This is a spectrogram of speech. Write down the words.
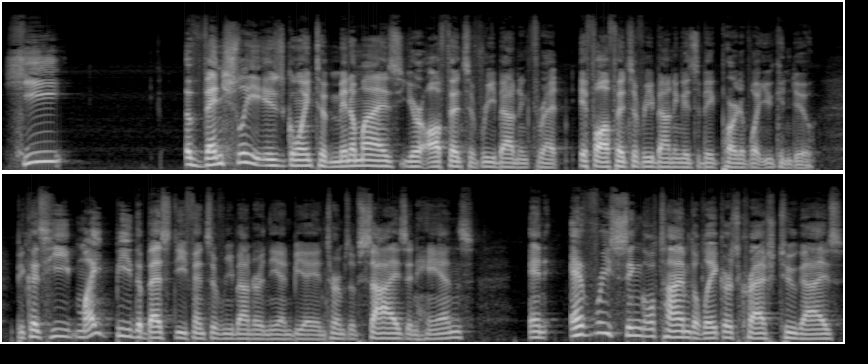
He eventually is going to minimize your offensive rebounding threat if offensive rebounding is a big part of what you can do. Because he might be the best defensive rebounder in the NBA in terms of size and hands. And every single time the Lakers crash two guys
